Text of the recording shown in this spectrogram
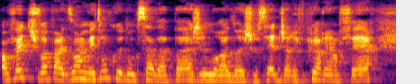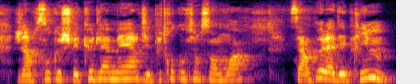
en fait, tu vois par exemple, mettons que donc ça va pas, j'ai le moral dans les chaussettes, j'arrive plus à rien faire, j'ai l'impression que je fais que de la merde, j'ai plus trop confiance en moi. C'est un peu la déprime.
